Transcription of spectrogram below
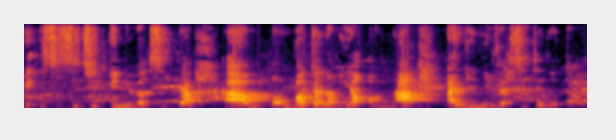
et ses études universitaires en baccalauréat en art à l'Université d'Ottawa.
